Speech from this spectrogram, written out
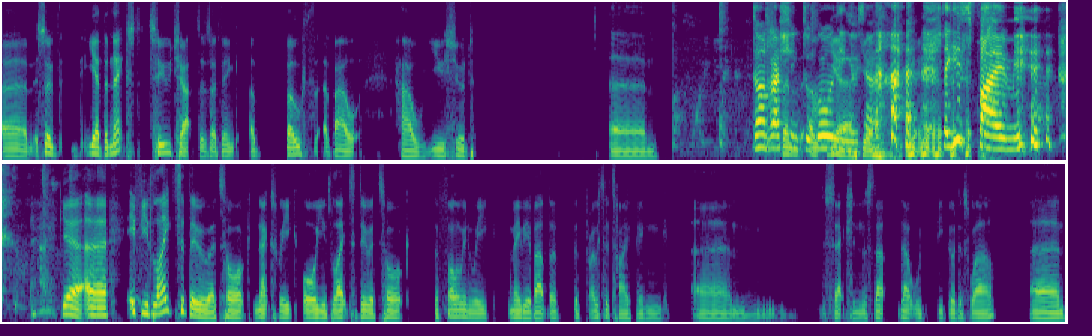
um, so th- yeah, the next two chapters I think are both about how you should um, don't rush into coding. Yeah, yeah. like inspire me. yeah, uh, if you'd like to do a talk next week, or you'd like to do a talk the following week, maybe about the the prototyping um, sections, that that would be good as well. Um,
